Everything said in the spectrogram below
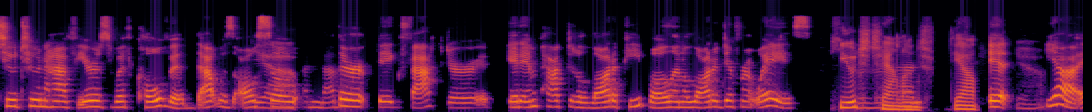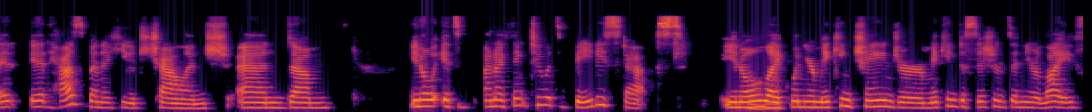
two two and a half years with COVID, that was also another big factor. It, it impacted a lot of people in a lot of different ways. Huge Mhm. challenge. Yeah. It yeah. yeah, it it has been a huge challenge, and um, you know, it's and I think too, it's baby steps. You know, Mhm. like when you're making change or making decisions in your life,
